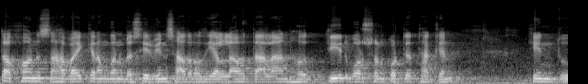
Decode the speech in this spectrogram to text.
তখন সাহাবাই কেরামগন বাসির বিন সাদ রাজি আল্লাহ তালাহ তীর বর্ষণ করতে থাকেন। কিন্তু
